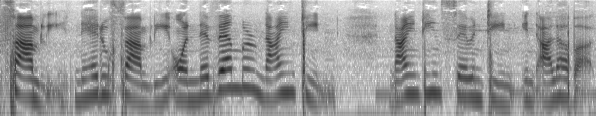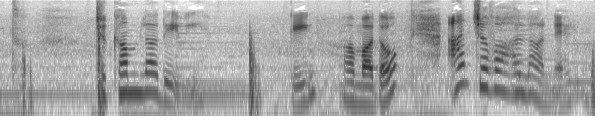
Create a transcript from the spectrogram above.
family, Nehru family, on November 19, 1917, in Allahabad, to Kamla Devi, okay, her mother, and Jawaharlal Nehru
